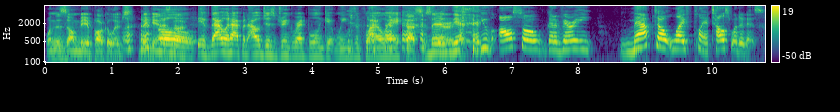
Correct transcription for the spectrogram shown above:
when the zombie apocalypse begins, Oh, though. if that would happen, I would just drink Red Bull and get wings and fly away. That's the There's- spirit. You've also got a very mapped out life plan. Tell us what it is.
